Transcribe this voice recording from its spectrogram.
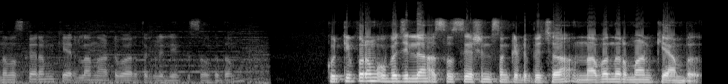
നമസ്കാരം. കേരള നാട്ടുവാർത്തകളിലേക്ക് സ്വാഗതം. കുറ്റിപ്പുറം ഉപജില്ലാ അസോസിയേഷൻ സംഘടിപ്പിച്ച നവനിർമ്മാൺ ക്യാമ്പ്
